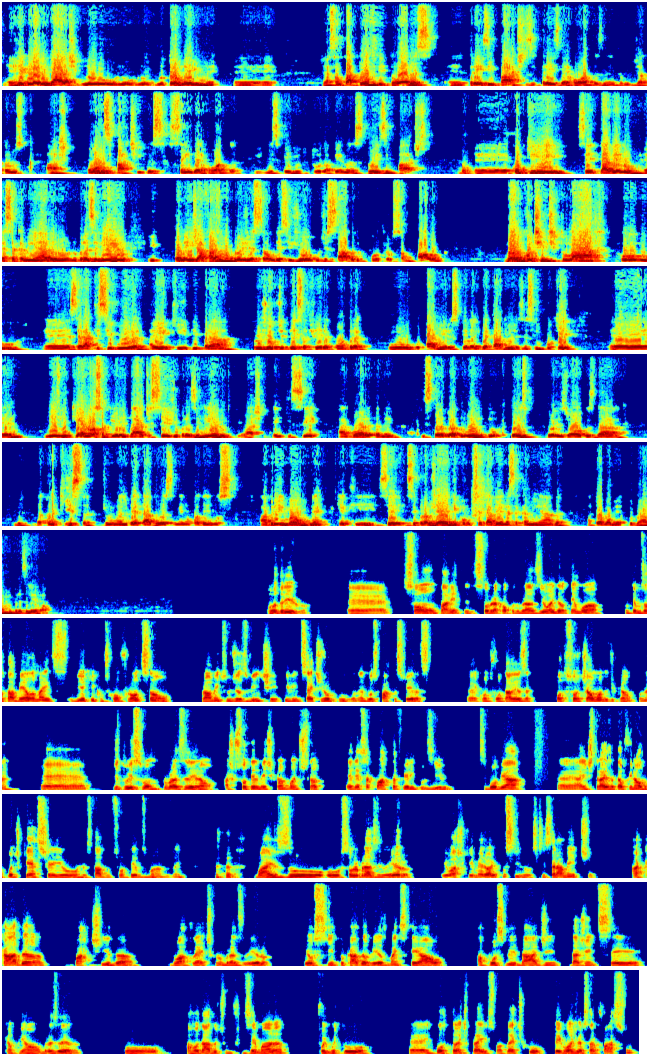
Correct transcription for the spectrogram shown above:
é, regularidade no, no, no, no, torneio. Né? É, já são 14 vitórias, é, 3 empates e 3 derrotas, né? então já estamos às 11 partidas sem derrota, e nesse período todo apenas dois empates. É, como que você está vendo essa caminhada no, no, brasileiro e também já faz uma projeção desse jogo de sábado contra o São Paulo? Vamos com o time titular ou é, será que segura a equipe para o jogo de terça-feira contra o, o, Palmeiras pela Libertadores? Assim, porque é, mesmo que a nossa prioridade seja o brasileiro, eu acho que tem que ser, agora também, estando a dois, dois jogos da, da conquista de uma Libertadores, também não podemos abrir mão, né? O que que você, projeta e como que você está vendo essa caminhada até o momento do Galo no Brasileirão? Rodrigo, é, só um parêntese sobre a Copa do Brasil, ainda não não temos a tabela, mas vi aqui que os confrontos são provavelmente nos dias 20 e 27 de outubro, né? Duas quartas-feiras é, contra Fortaleza, falta sortear o mando de campo, né? É, dito isso, vamos para o Brasileirão. Acho que o sorteio mexicano, de campo, é nessa quarta-feira, inclusive. Se bobear, é, a gente traz até o final do podcast aí o resultado do sorteio dos manos, né? Mas o, o, sobre o brasileiro, eu acho que é melhor impossível. Sinceramente, a cada partida do Atlético no brasileiro, eu sinto cada vez mais real a possibilidade da gente ser campeão brasileiro. O, a rodada do último fim de semana foi muito é, importante para isso. O Atlético pegou um adversário fácil,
